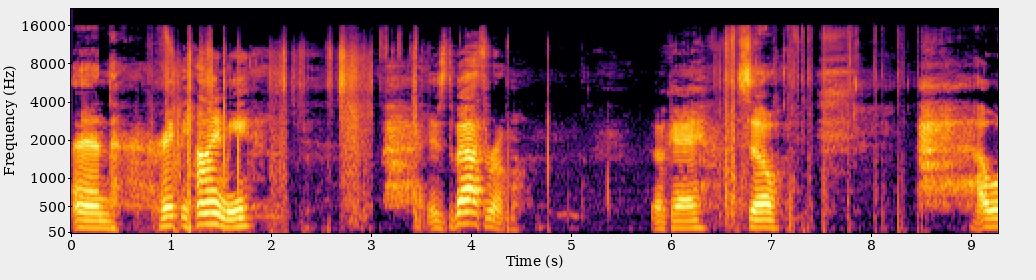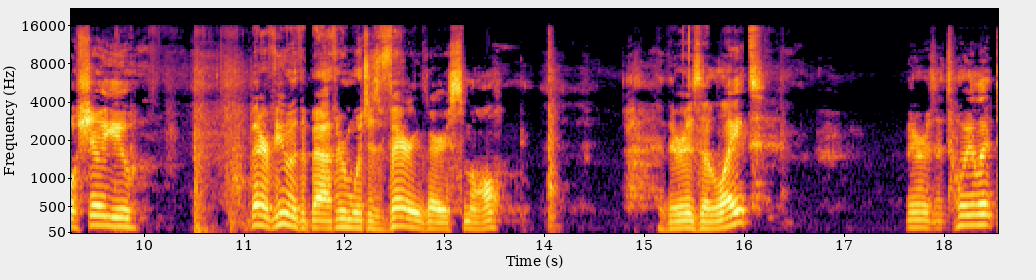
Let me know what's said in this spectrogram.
And right behind me is the bathroom. Okay, so I will show you better view of the bathroom, which is very, very small. There is a light, there is a toilet,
